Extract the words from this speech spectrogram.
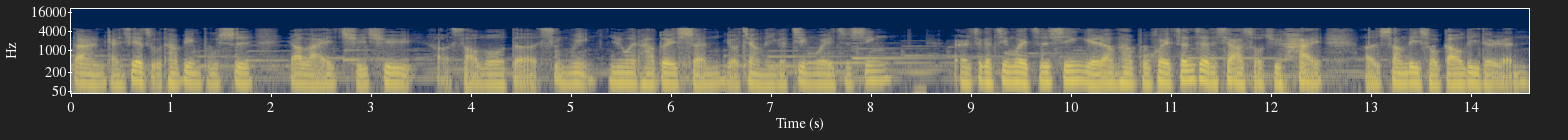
当然感谢主，他并不是要来取去呃扫罗的性命，因为他对神有这样的一个敬畏之心。而这个敬畏之心，也让他不会真正下手去害，呃，上帝所高立的人。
